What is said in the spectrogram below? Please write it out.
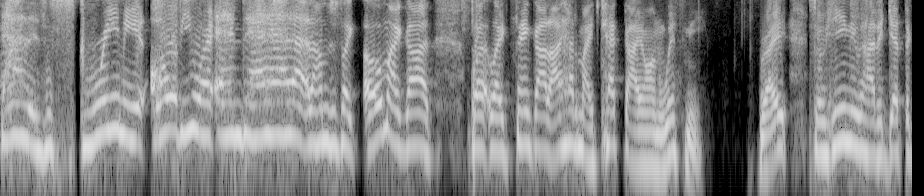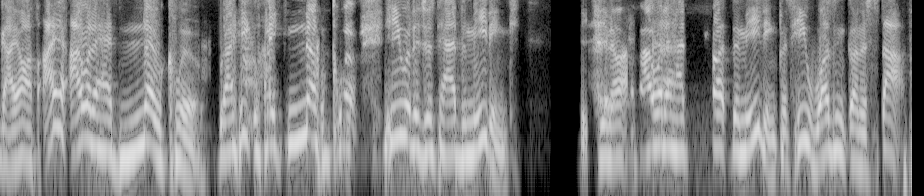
That is screaming it. All of you are N, da, da, da. and I'm just like, oh my God. But like, thank God I had my tech guy on with me. Right. So he knew how to get the guy off. I, I would have had no clue. Right. Like, no clue. He would have just had the meeting. You know, I would have had cut the meeting because he wasn't going to stop.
